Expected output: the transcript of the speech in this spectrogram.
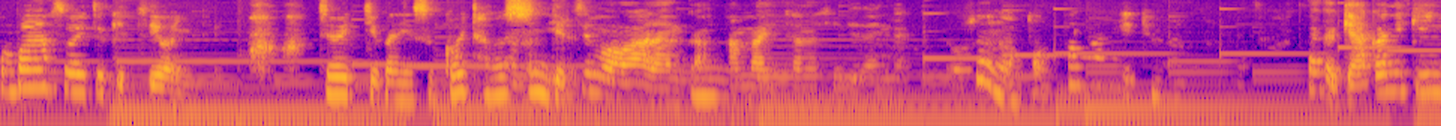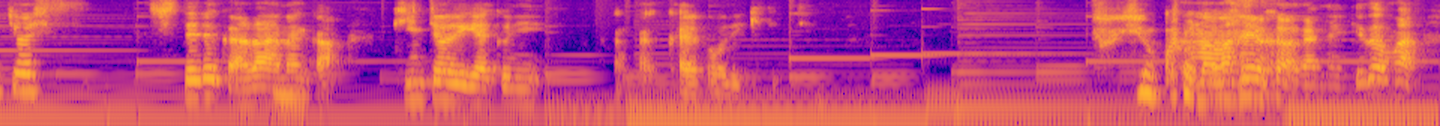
本番はそういう時強いんだよ。強いっていうかね、すごい楽しんでる。い。つもはなんかうん。あんまり楽しんでないんだけど、そうなんだ本当はねなんか逆に緊張ししてるから、うん。なんか緊張で逆になんか解放できるっていう。よくわかんないけど、まあ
